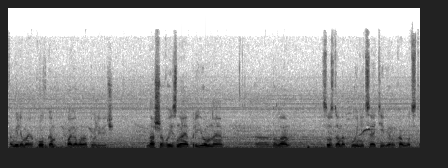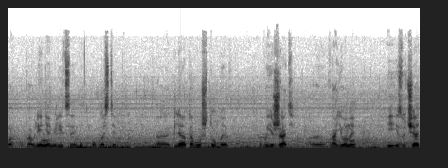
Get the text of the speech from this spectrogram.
Фамилия моя Ковган Павел Анатольевич. Наша выездная приемная была создана по инициативе руководства управления милиции области для того, чтобы выезжать в районы и изучать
